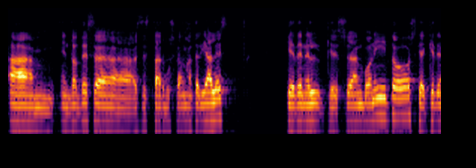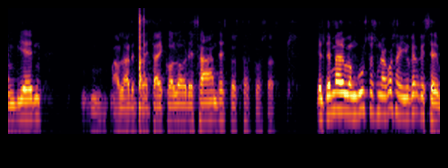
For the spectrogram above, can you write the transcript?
Um, entonces, uh, has de estar buscando materiales que, den el, que sean bonitos, que queden bien, mm, hablar de paleta de colores antes, todas estas cosas. Y el tema del buen gusto es una cosa que yo creo que, se,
